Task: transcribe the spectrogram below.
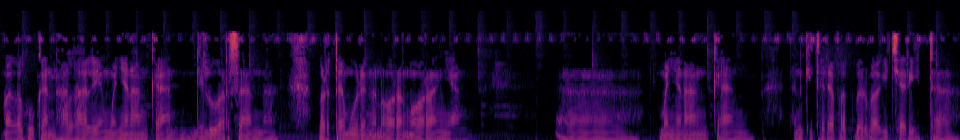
melakukan hal-hal yang menyenangkan di luar sana, bertemu dengan orang-orang yang uh, menyenangkan dan kita dapat berbagi cerita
